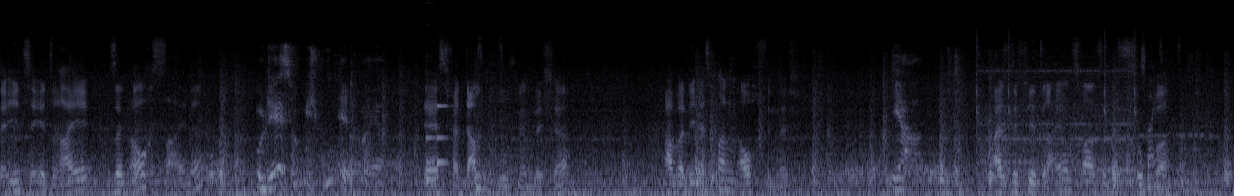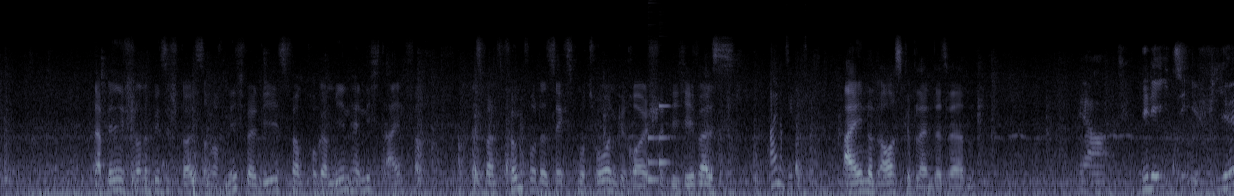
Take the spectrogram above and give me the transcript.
Der ICE 3 sind auch seine. Und der ist wirklich gut, der Dreier. Der ist verdammt gut nämlich, ja. Aber die S-Bahnen auch, finde ich. Ja. Also die 423 ist super. 72. Da bin ich schon ein bisschen stolz darauf. Nicht, weil die ist vom Programmieren her nicht einfach. Das waren fünf oder sechs Motorengeräusche, die jeweils 71. ein- und ausgeblendet werden. Ja. Nee, der ICE 4,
